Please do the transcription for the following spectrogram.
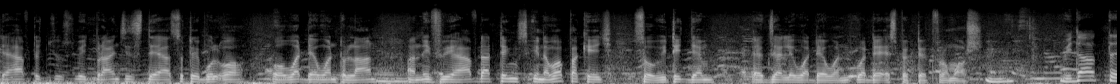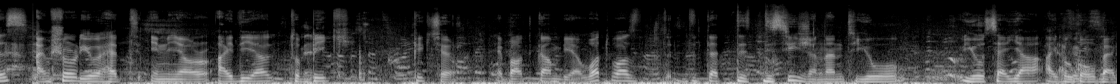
they have to choose which branches they are suitable or, or what they want to learn. And if we have that things in our package, so we teach them exactly what they want, what they expected from us. Without this, I'm sure you had in your idea to big picture about Gambia. What was th- th- that de- decision, and you you say, yeah, I will go back.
